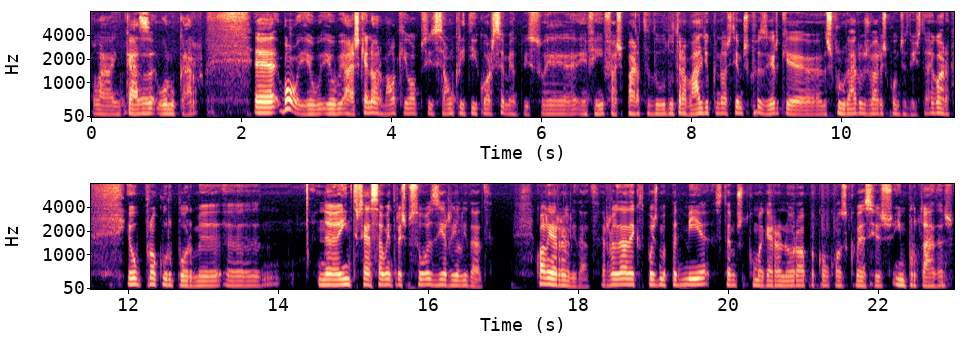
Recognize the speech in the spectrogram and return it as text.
lá em casa ou no carro. Uh, bom, eu, eu, acho que é normal que a oposição critique o orçamento. Isso é, enfim, faz parte do, do trabalho que nós temos que fazer, que é explorar os vários pontos de vista. Agora, eu procuro pôr-me uh, na interseção entre as pessoas e a realidade. Qual é a realidade? A realidade é que depois de uma pandemia estamos com uma guerra na Europa com consequências importadas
